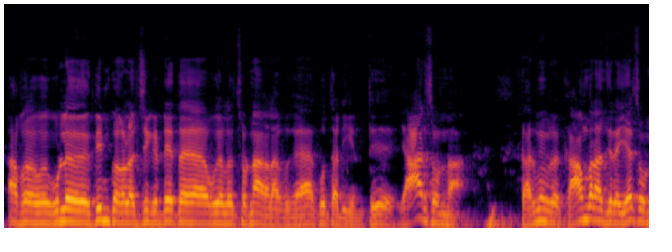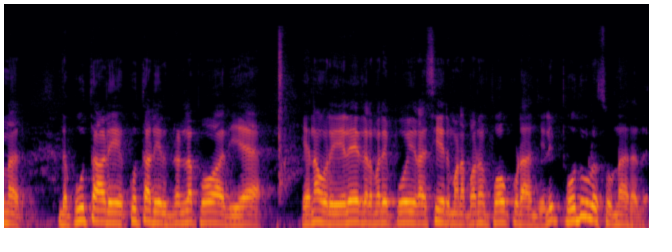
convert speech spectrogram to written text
அப்போ உள்ள திமுகவில் வச்சுக்கிட்டே த சொன்னாங்களா அவங்க கூத்தாடின்ட்டு? யார் சொன்னா? கருமை காமராஜர் ஐயா சொன்னார். இந்த கூத்தாடி கூத்தாடி இருக்கிறனால போகாதியே. ஏன்னா ஒரு இளைய மாதிரி போய் ரசிகர் மனப்பாடம் போகக்கூடாதுன்னு சொல்லி பொதுவில் சொன்னார் அது.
